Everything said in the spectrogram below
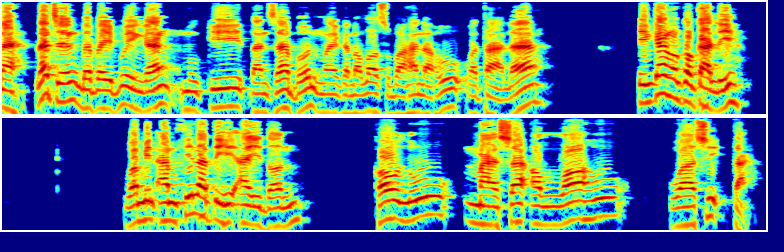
Nah, lajeng Bapak Ibu ingkang mugi tansah pun malaikat Allah Subhanahu wa taala ingkang uga kali wa min amthilatihi aidon qaulu masya Allahu wa syi'ta.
